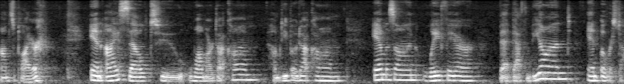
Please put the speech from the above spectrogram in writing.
I'm supplier. And I sell to Walmart.com, HomeDepot.com, Amazon, Wayfair, Bed Bath & Beyond, and Overstock.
